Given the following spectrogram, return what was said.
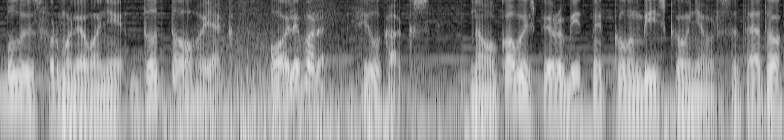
були сформульовані до того, як Олівер Філкокс, науковий співробітник Колумбійського університету,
